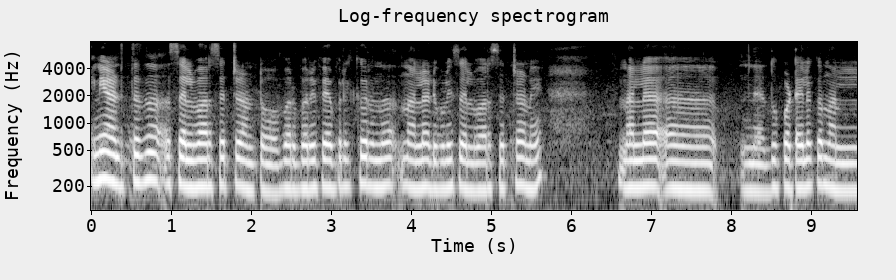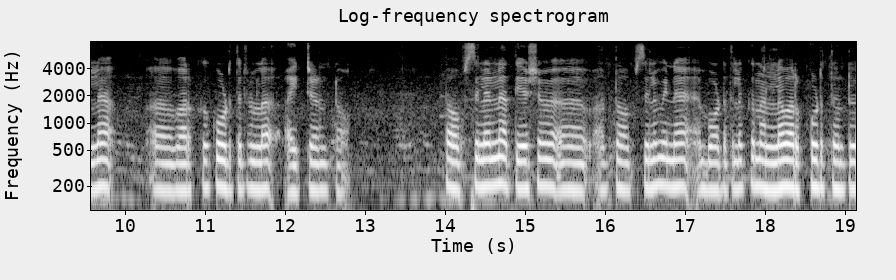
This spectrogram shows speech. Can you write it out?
ഇനി അടുത്തത് സെൽവാർ സെറ്റാണ് കേട്ടോ ബർബറി ഫാബ്രിക് വരുന്ന നല്ല അടിപൊളി സെൽവാർ സെറ്റാണ് നല്ല ദുപ്പട്ടയിലൊക്കെ നല്ല വർക്ക് കൊടുത്തിട്ടുള്ള ഐറ്റമാണ് കേട്ടോ ടോപ്സിലെല്ലാം അത്യാവശ്യം ടോപ്സിലും പിന്നെ ബോട്ടത്തിലൊക്കെ നല്ല വർക്ക് കൊടുത്തിട്ട്.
